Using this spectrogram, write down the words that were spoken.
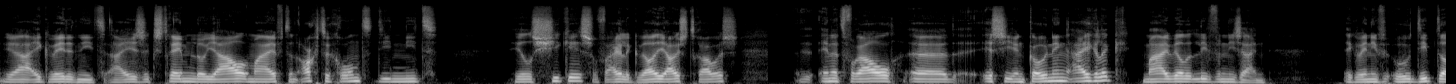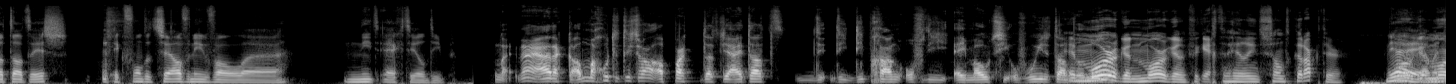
ja, ik weet het niet. Hij is extreem loyaal, maar hij heeft een achtergrond die niet heel chic is. Of eigenlijk wel juist trouwens. In het verhaal eh, is hij een koning eigenlijk, maar hij wil het liever niet zijn. Ik weet niet hoe diep dat dat is. Ik vond het zelf in ieder geval eh, niet echt heel diep. Nee, nou ja, dat kan. Maar goed, het is wel apart dat jij dat, die, die diepgang of die emotie, of hoe je het dan En noemen. Morgan, Morgan vind ik echt een heel interessant karakter. Ja, Morgan, ja, maar die-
